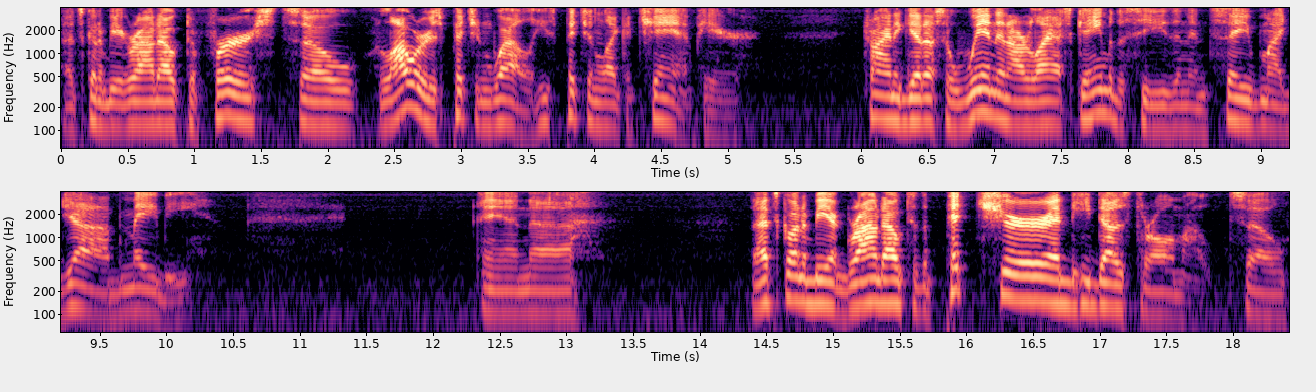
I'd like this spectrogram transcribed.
That's going to be a ground out to first. So Lauer is pitching well. He's pitching like a champ here. Trying to get us a win in our last game of the season and save my job, maybe. And uh, that's going to be a ground out to the pitcher, and he does throw him out. So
